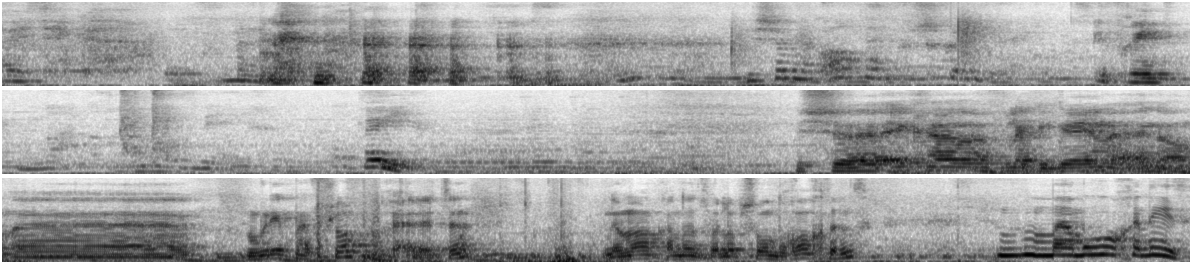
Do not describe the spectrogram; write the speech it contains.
Weet ik. Je zou nog altijd verschillen. Hey vriend. Hey. Dus eh, ik ga nog even lekker gamen en dan eh, moet ik mijn vlog nog editen. Normaal kan dat wel op zondagochtend, maar morgen niet.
